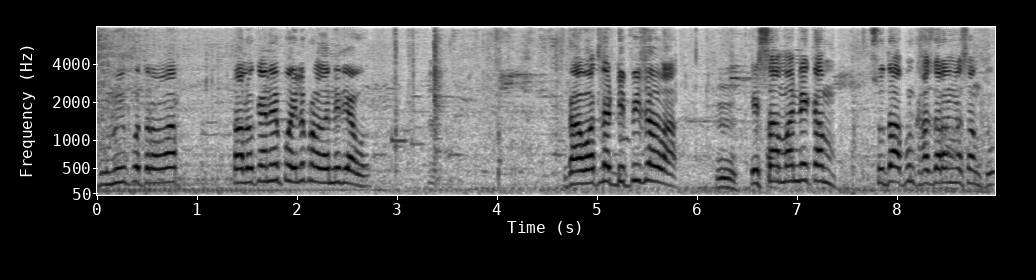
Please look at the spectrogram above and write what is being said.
भूमिपुत्राला तालुक्याने पहिलं प्राधान्य द्यावं. गावातला डीपी जळला हे सामान्य काम सुद्धा आपण खासदारांना सांगतो.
